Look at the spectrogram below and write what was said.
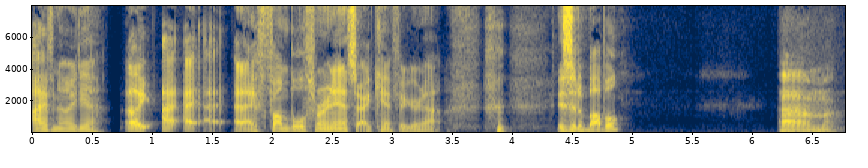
I have no idea. Like I, I, I fumble for an answer. I can't figure it out. Is it a bubble? Um,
